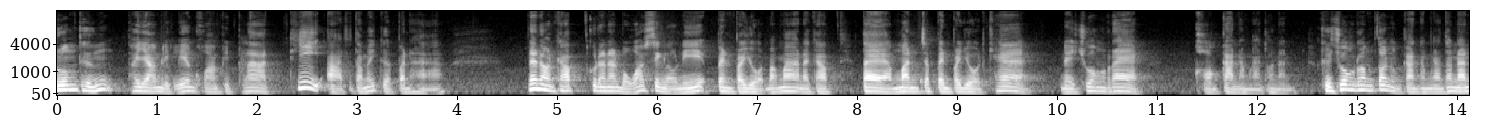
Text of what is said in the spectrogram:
รวมถึงพยายามหลีกเลี่ยงความผิดพลาดที่อาจจะทำให้เกิดปัญหา แน่นอนครับ คุณอนันต์บอกว่าสิ่งเหล่านี้เป็นประโยชน์มากๆนะครับ แต่มันจะเป็นประโยชน์แค่ในช่วงแรกของการทำงานเท่านั้น คือช่วงเริ่มต้นของการทำงานเท่านั้น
